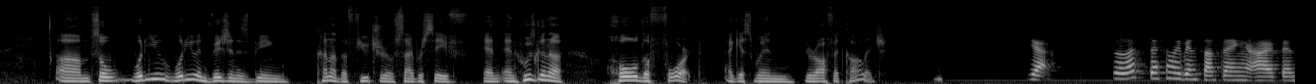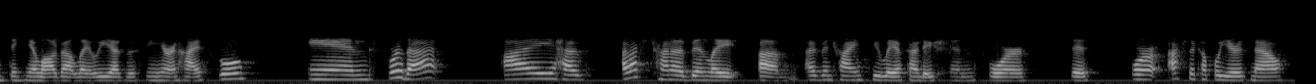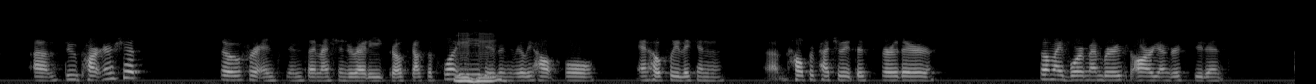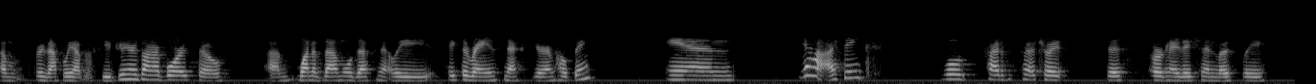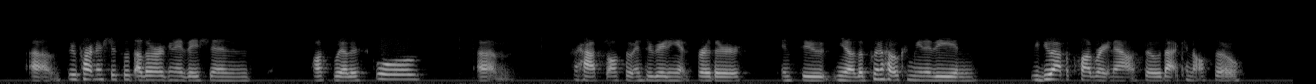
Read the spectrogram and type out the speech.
Um, so, what do you what do you envision as being kind of the future of cybersafe, and and who's gonna hold the fort? I guess when you're off at college. So that's definitely been something I've been thinking a lot about lately as a senior in high school. And for that, I have I've actually trying to been late. Um, I've been trying to lay a foundation for this for actually a couple years now um, through partnerships. So, for instance, I mentioned already Girl Scouts of Hawaii. Mhm. They've been really helpful, and hopefully they can um, help perpetuate this further. Some of my board members are younger students. Um, for example, we have a few juniors on our board, so um, one of them will definitely take the reins next year, I'm hoping. And yeah, I think we'll try to perpetuate this organization mostly um, through partnerships with other organizations, possibly other schools, um, perhaps also integrating it further into you know the Punahou community. And we do have a club right now, so that can also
